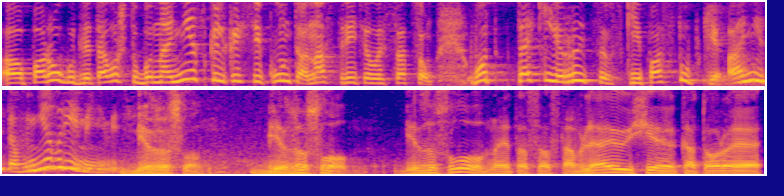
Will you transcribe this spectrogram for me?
э, порогу для того, чтобы на несколько секунд она встретилась с отцом. Вот такие рыцарские поступки, они-то вне времени ведь. Безусловно. Безусловно. Безусловно, это составляющая, которая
